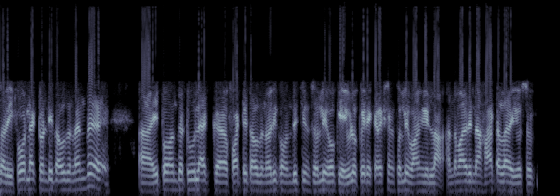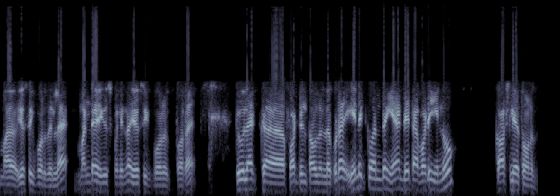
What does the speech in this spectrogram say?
sorry four lakh twenty தௌசண்ட்லேருந்து இப்போ வந்து டூ லேக் ஃபார்ட்டி தௌசண்ட் வரைக்கும் வந்துச்சுன்னு சொல்லி ஓகே இவ்வளோ பெரிய கரெக்ஷன் சொல்லி வாங்கிடலாம். அந்த மாதிரி நான் ஹார்ட்டெல்லாம் யூஸ் யோசிக்க போகிறது இல்லை மண்டே யூஸ் பண்ணி தான் யோசிக்க போகிற போகிறேன் டூ லேக் ஃபார்ட்டி தௌசண்டில் கூட எனக்கு வந்து ஏன் டேட்டா படி இன்னும் காஸ்ட்லியாக தோணுது.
